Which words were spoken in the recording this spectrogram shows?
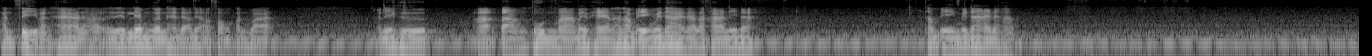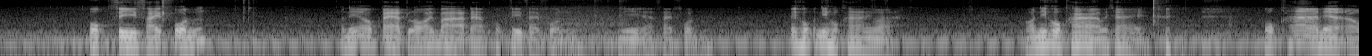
พันสี่พันห้านะครับอันนี้เลี่ยมเงินให้แล้วเนี่ยเอาสองพันบาท อันนี้คือพระตามทุนมาไม่แพงถ้าทำเองไม่ได้นะ ราคานี้นะทำเองไม่ได้นะครับ หกสี่สายฝน อันนี้เอาแปดร้อยบาทนะครับหกสี่สายฝน นี่นะสายฝนไอ้หกนี่หกห้านี่ว่าอ๋อนี่หกห้าไม่ใช่หกห้าเนี่ยเอา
